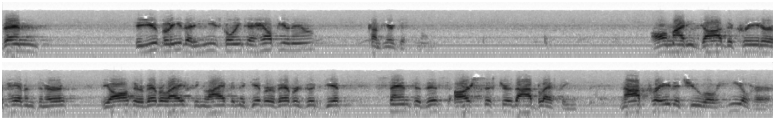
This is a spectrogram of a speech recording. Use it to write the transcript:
Then, do you believe that He's going to help you now? Come here just a moment. Almighty God, the Creator of heavens and earth, the author of everlasting life and the giver of every good gift, send to this our sister thy blessings. Now I pray that you will heal her.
